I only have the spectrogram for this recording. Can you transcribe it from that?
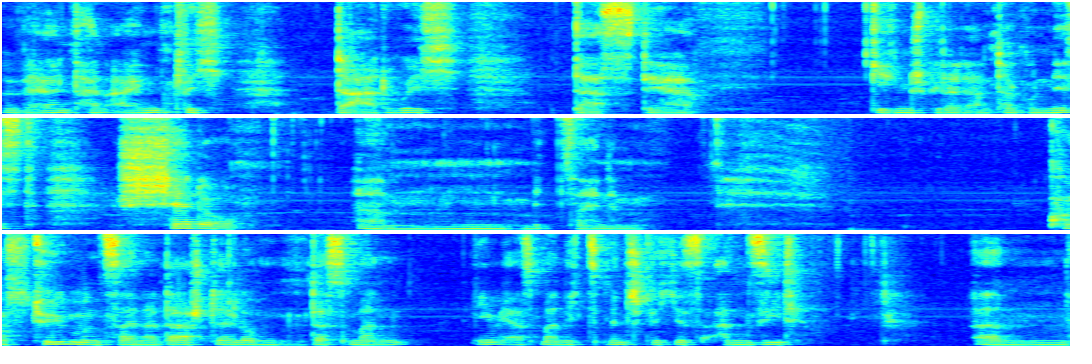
Valentine eigentlich dadurch, dass der Gegenspieler, der Antagonist Shadow ähm, mit seinem Kostüm und seiner Darstellung, dass man ihm erstmal nichts Menschliches ansieht, ähm,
